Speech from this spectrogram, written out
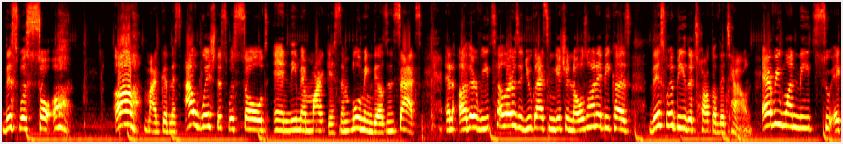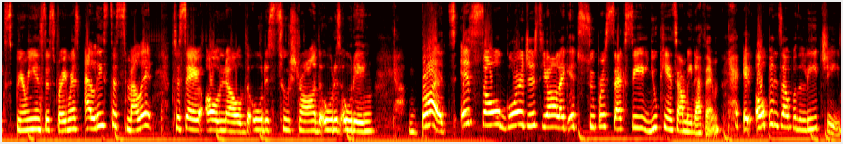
this was so, oh, Oh my goodness. I wish this was sold in Neiman Marcus and Bloomingdale's and Saks and other retailers and you guys can get your nose on it because this would be the talk of the town. Everyone needs to experience this fragrance, at least to smell it, to say, oh no, the oud is too strong, the oud is ouding. but it's so gorgeous, y'all. Like it's super sexy. You can't tell me nothing. It opens up with lychee.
